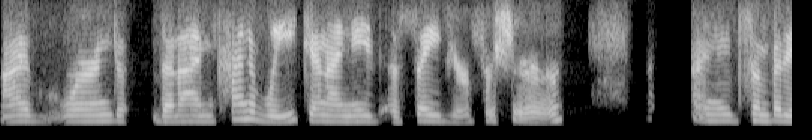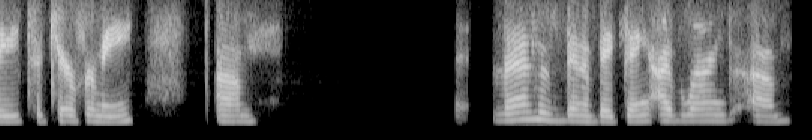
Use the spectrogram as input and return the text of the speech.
I've learned that I'm kind of weak and I need a savior for sure. I need somebody to care for me. Um, that has been a big thing. I've learned um,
